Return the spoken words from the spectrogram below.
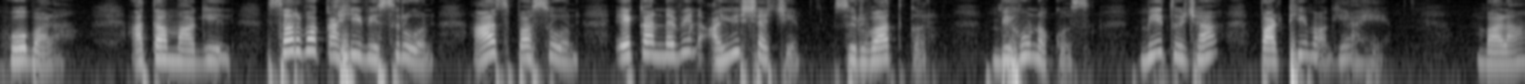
हो बाळा आता मागील सर्व काही विसरून आजपासून एका नवीन आयुष्याची सुरुवात कर. भिहू नकोस. मी तुझ्या पाठीमागे आहे. बाळा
